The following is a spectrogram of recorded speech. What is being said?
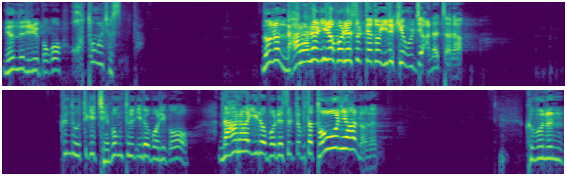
며느리를 보고 호통을 쳤습니다. 너는 나라를 잃어버렸을 때도 이렇게 울지 않았잖아. 근데 어떻게 재봉틀 잃어버리고 나라 잃어버렸을 때부터 더 우냐, 너는? 그분은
